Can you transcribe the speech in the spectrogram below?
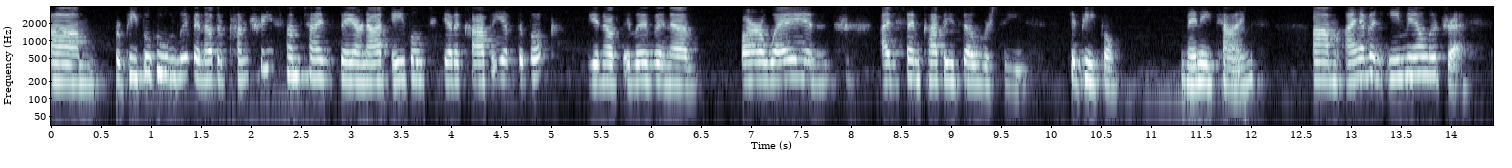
Um, for people who live in other countries, sometimes they are not able to get a copy of the book. You know, if they live in a far away, and I've sent copies overseas to people many times. Um, I have an email address,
